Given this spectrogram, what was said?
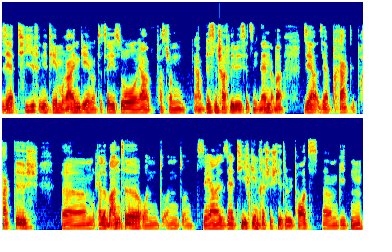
sehr tief in die Themen reingehen und tatsächlich so, ja, fast schon, ja, wissenschaftlich will ich es jetzt nicht nennen, aber sehr, sehr prak praktisch, ähm, relevante und, und, und sehr, sehr tiefgehend recherchierte Reports ähm, bieten.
